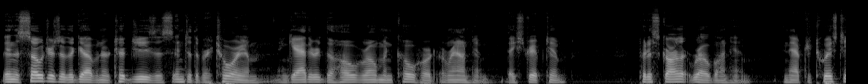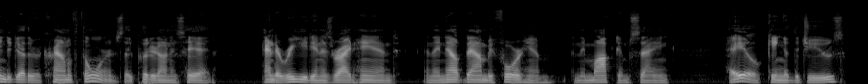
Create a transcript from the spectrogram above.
Then the soldiers of the governor took Jesus into the praetorium and gathered the whole Roman cohort around him. They stripped him, put a scarlet robe on him, and after twisting together a crown of thorns, they put it on his head, and a reed in his right hand. And they knelt down before him, and they mocked him, saying, Hail, King of the Jews!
